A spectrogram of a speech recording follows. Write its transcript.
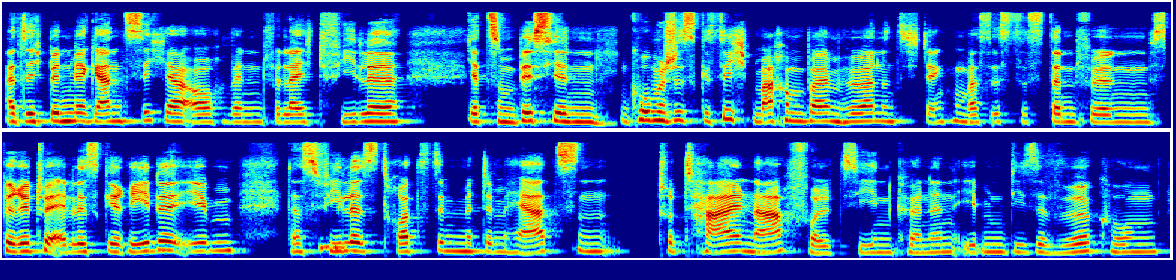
Also ich bin mir ganz sicher, auch wenn vielleicht viele jetzt so ein bisschen ein komisches Gesicht machen beim Hören und sich denken, was ist das denn für ein spirituelles Gerede eben, dass mhm. vieles trotzdem mit dem Herzen total nachvollziehen können, eben diese Wirkung,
